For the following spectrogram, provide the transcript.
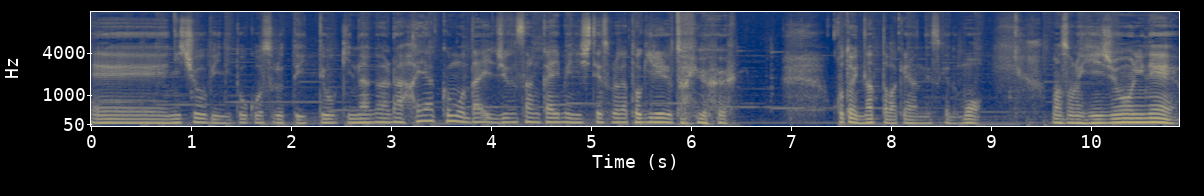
えー日曜日に投稿するって言っておきながら、早くも第13回目にしてそれが途切れるという ことになったわけなんですけども、まあその非常にね、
